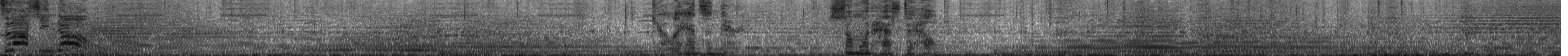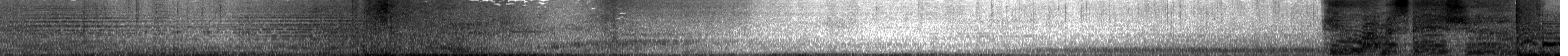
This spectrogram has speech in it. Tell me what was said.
Tadashi, no! Callahan's in there. Someone has to help. Are my special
